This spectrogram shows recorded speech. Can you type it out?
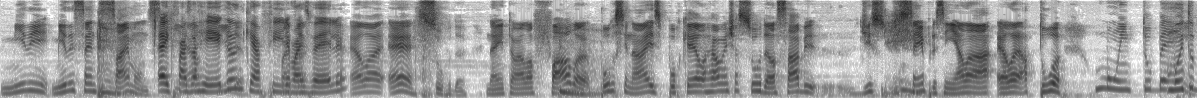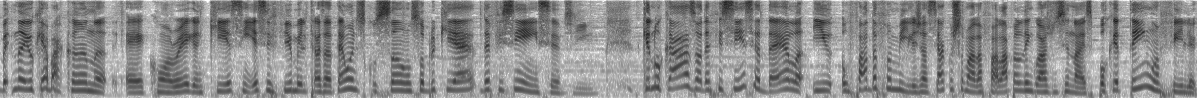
Millie, Millicent Simons. é que faz é a Regan, que é a filha mais velha. Ela é surda, né? Então ela fala por sinais porque ela realmente é surda. Ela sabe disso de sempre, assim. Ela, ela atua muito bem. Muito bem. Não, e o que é bacana é com a Reagan, que assim, esse filme ele traz até uma discussão sobre o que é deficiência. Sim. Porque no caso, a deficiência dela e o fato da família já ser acostumada a falar pela linguagem dos sinais, porque tem uma filha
